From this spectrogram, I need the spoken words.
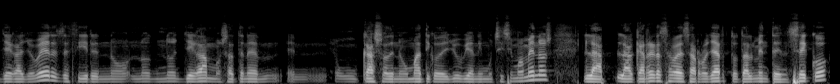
llega a llover, es decir, no, no, no llegamos a tener un caso de neumático de lluvia ni muchísimo menos. La, la carrera se va a desarrollar totalmente en seco,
